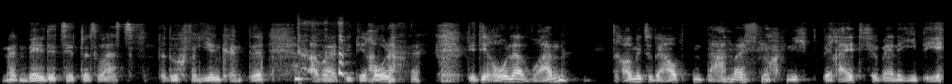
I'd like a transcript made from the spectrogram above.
mein Meldezettel, so heißt dadurch verlieren könnte. Aber die Tiroler, die Tiroler waren, traue mich zu behaupten, damals noch nicht bereit für meine Idee.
